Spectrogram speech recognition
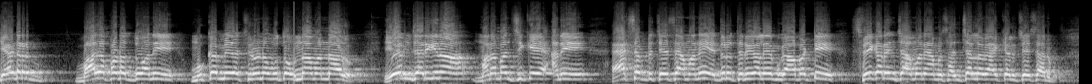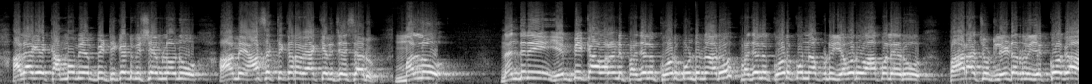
కేడర్ బాధపడొద్దు అని ముఖం మీద చిరునవ్వుతో ఉన్నామన్నారు. ఏం జరిగినా మన మంచికే అని యాక్సెప్ట్ చేశామని ఎదురు తిరగలేము కాబట్టి స్వీకరించామని ఆమె సంచలన వ్యాఖ్యలు చేశారు. అలాగే ఖమ్మం ఎంపీ టికెట్ విషయంలోనూ ఆమె ఆసక్తికర వ్యాఖ్యలు చేశారు. మల్లు నందిని ఎంపీ కావాలని ప్రజలు కోరుకుంటున్నారు. ప్రజలు కోరుకున్నప్పుడు ఎవరు ఆపలేరు. పారాచూట్ లీడర్లు ఎక్కువగా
